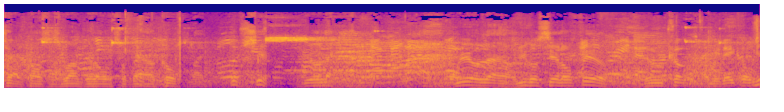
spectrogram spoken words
Chap calls his run over so bad. Coach is like, oh shit, real loud. Real loud. You gonna see it on film. Them coach, I mean, they coach.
